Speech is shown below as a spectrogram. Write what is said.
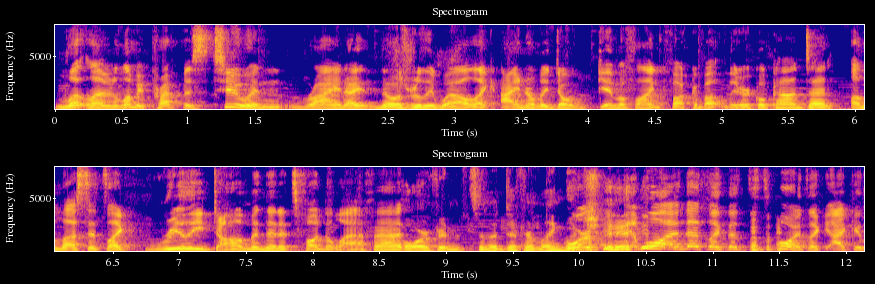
Let, let, let me preface too, and Ryan I knows really well. Like I normally don't give a flying fuck about lyrical content unless it's like really dumb and then it's fun to laugh at. Or if it's in a different language. Or if, well, and that's like that's, that's the point. It's like I can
